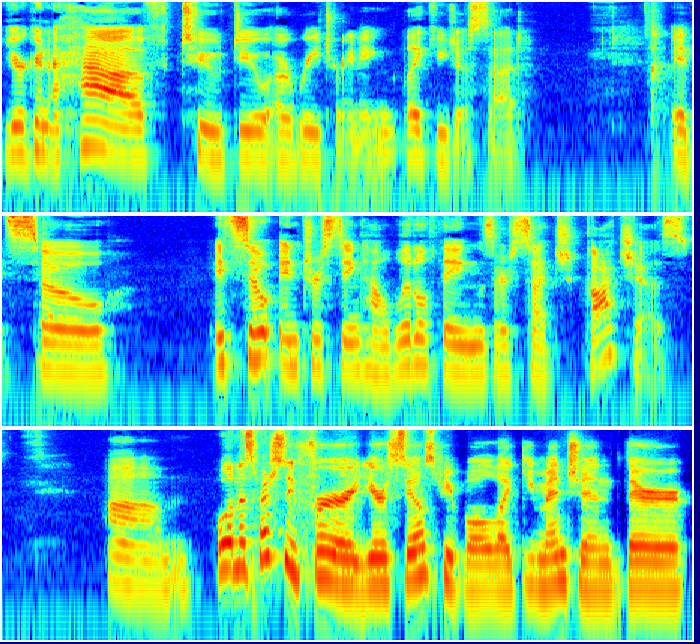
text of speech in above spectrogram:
you're going to have to do a retraining, like you just said. It's so it's so interesting how little things are such gotchas. Um, Well, and especially for your salespeople, like you mentioned, they're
